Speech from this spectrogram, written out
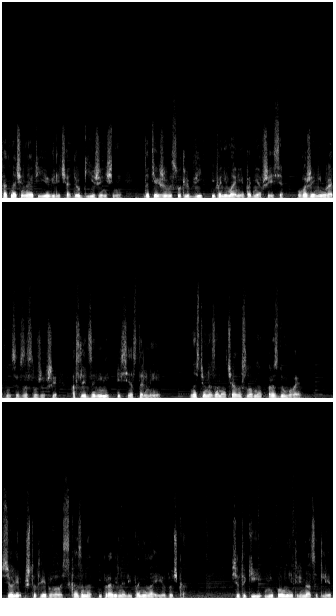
Так начинают ее величать другие женщины, до тех же высот любви и понимания поднявшиеся, уважение у ратницев заслужившие, а вслед за ними и все остальные. Настена замолчала, словно раздумывая. Все ли, что требовалось, сказано и правильно ли поняла ее дочка? Все-таки неполные 13 лет,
